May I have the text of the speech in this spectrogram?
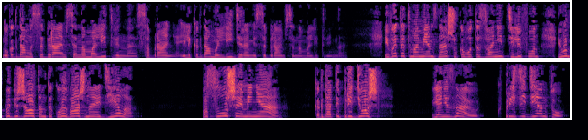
Но когда мы собираемся на молитвенное собрание, или когда мы лидерами собираемся на молитвенное, и в этот момент, знаешь, у кого-то звонит телефон, и он побежал, там такое важное дело. Послушай меня, когда ты придешь, я не знаю, к президенту,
